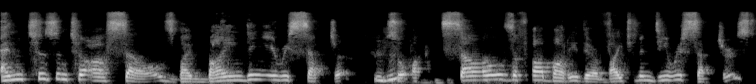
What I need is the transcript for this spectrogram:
enters into our cells by binding a receptor. Mm-hmm. So our cells of our body, there are vitamin D receptors.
